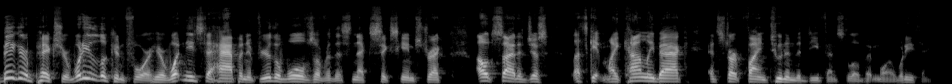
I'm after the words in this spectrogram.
bigger picture, what are you looking for here? What needs to happen if you're the Wolves over this next six game stretch outside of just let's get Mike Conley back and start fine tuning the defense a little bit more? What do you think?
